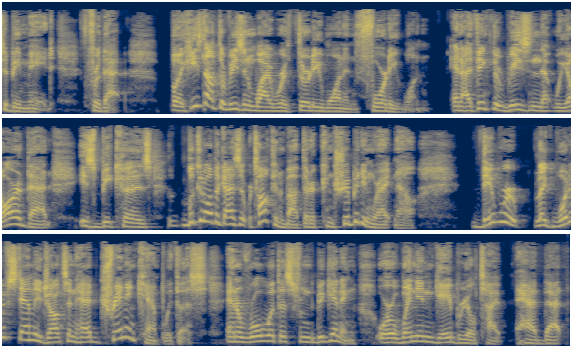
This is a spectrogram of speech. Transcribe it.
to be made for that. But he's not the reason why we're 31 and 41 and I think the reason that we are that is because look at all the guys that we're talking about that are contributing right now. They were like, what if Stanley Johnson had training camp with us and a role with us from the beginning, or a Wenyen Gabriel type had that?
